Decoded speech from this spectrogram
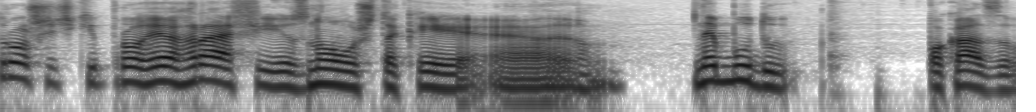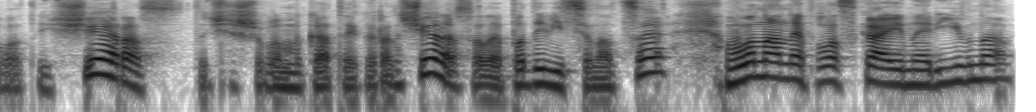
трошечки про географію. Знову ж таки, е, не буду показувати ще раз, точніше вимикати екран ще раз, але подивіться на це. Вона не пласка і не рівна.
